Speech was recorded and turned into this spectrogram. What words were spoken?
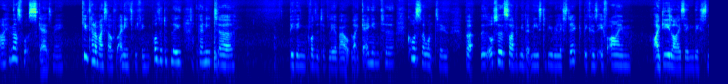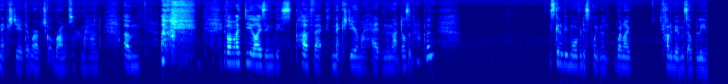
And I think that's what scares me. I keep telling myself that I need to be thinking positively like I need to be thinking positively about like getting into courses I want to but there's also the side of me that needs to be realistic because if I'm idealising this next year don't worry I've just got a random sock in my hand um if I'm idealising this perfect next year in my head and then that doesn't happen, it's going to be more of a disappointment when I kind of make myself believe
